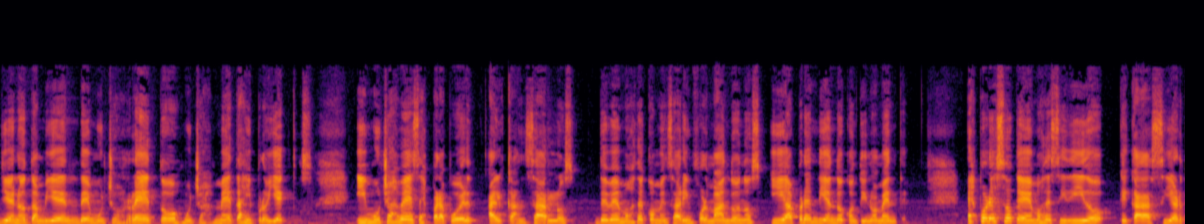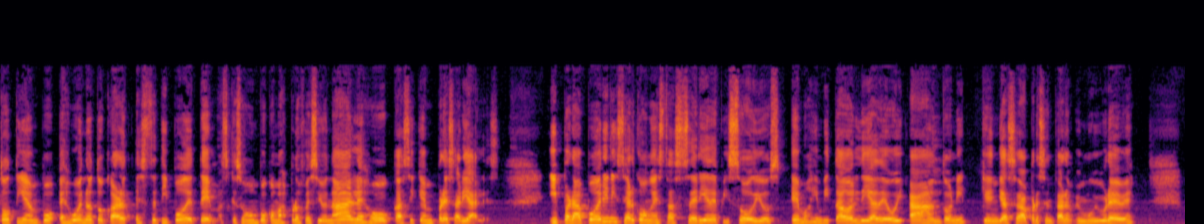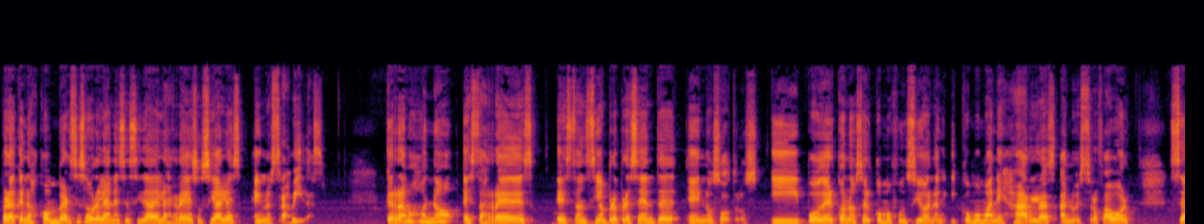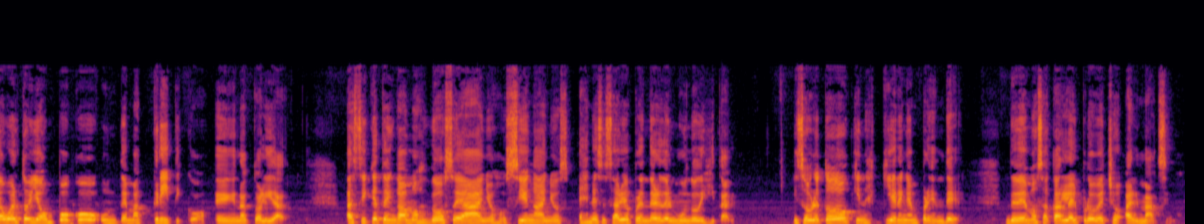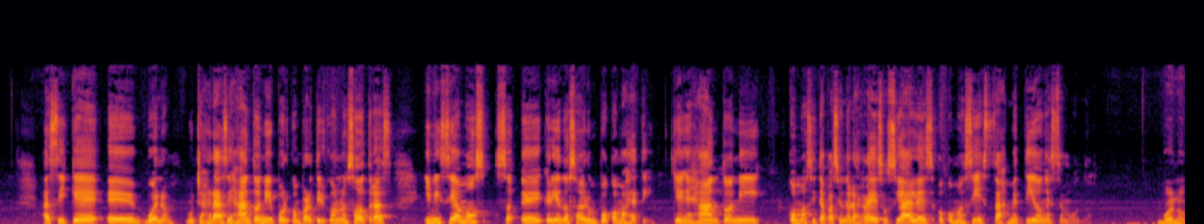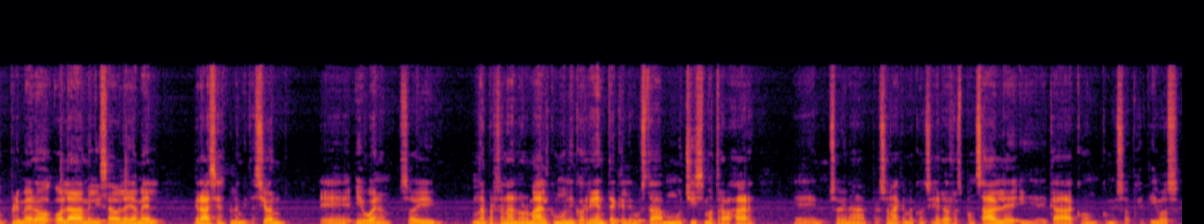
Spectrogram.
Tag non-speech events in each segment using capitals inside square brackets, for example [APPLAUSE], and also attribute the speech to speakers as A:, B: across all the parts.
A: lleno también de muchos retos, muchas metas y proyectos. Y muchas veces para poder alcanzarlos debemos de comenzar informándonos y aprendiendo continuamente. Es por eso que hemos decidido que cada cierto tiempo es bueno tocar este tipo de temas, que son un poco más profesionales o casi que empresariales. Y para poder iniciar con esta serie de episodios, hemos invitado el día de hoy a Anthony, quien ya se va a presentar en muy breve, para que nos converse sobre la necesidad de las redes sociales en nuestras vidas. Querramos o no, estas redes están siempre presentes en nosotros y poder conocer cómo funcionan y cómo manejarlas a nuestro favor se ha vuelto ya un poco un tema crítico en la actualidad. Así que tengamos 12 años o 100 años, es necesario aprender del mundo digital. Y sobre todo quienes quieren emprender, debemos sacarle el provecho al máximo. Así que, eh, bueno, muchas gracias Anthony por compartir con nosotras. Iniciamos eh, queriendo saber un poco más de ti. ¿Quién es Anthony? ¿Cómo así te apasionan las redes sociales? ¿O cómo así estás metido en este mundo?
B: Bueno, primero, hola Melissa, hola Yamel. Gracias por la invitación. Eh, y bueno, soy una persona normal, común y corriente, que le gusta muchísimo trabajar. soy una persona que me considero responsable y dedicada con mis objetivos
